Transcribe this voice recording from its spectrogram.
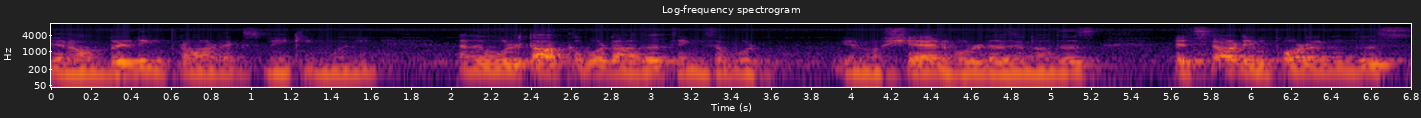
you know, building products, making money. And then we'll talk about other things about you know shareholders and others. It's not important in this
